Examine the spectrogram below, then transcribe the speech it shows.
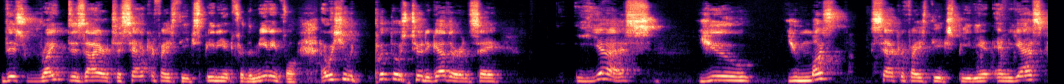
this right desire to sacrifice the expedient for the meaningful i wish he would put those two together and say yes you you must sacrifice the expedient and yes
